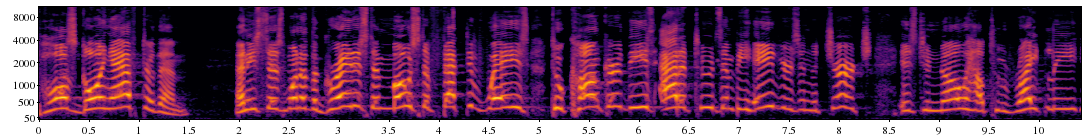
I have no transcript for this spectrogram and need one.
Paul's going after them. And he says one of the greatest and most effective ways to conquer these attitudes and behaviors in the church is to know how to rightly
